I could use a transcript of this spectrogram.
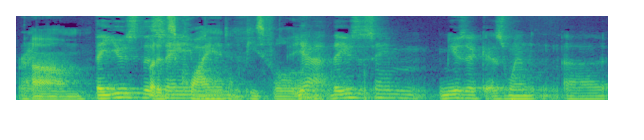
Right. Um, they use the but same. it's quiet and peaceful. Yeah, they use the same music as when uh,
